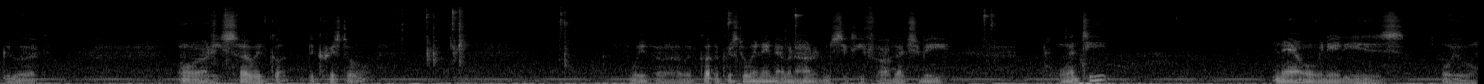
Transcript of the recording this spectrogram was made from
Good work. Alrighty, so we've got the crystal. We've uh, we've got the crystal we need now at 165. That should be plenty. Now all we need is oil.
